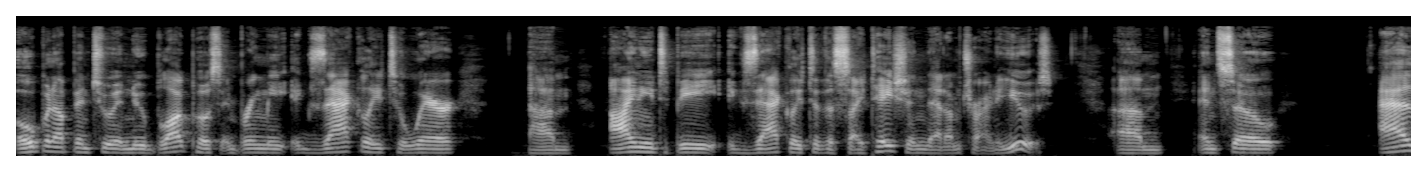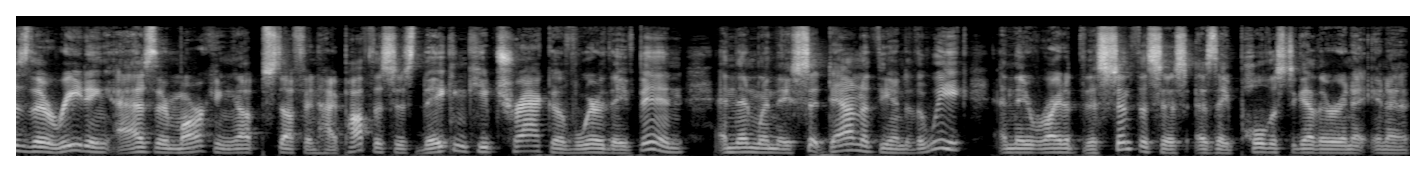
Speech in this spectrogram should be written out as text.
open up into a new blog post and bring me exactly to where um, I need to be exactly to the citation that I'm trying to use. Um, and so as they're reading, as they're marking up stuff in hypothesis, they can keep track of where they've been. And then when they sit down at the end of the week and they write up this synthesis as they pull this together in a, in a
